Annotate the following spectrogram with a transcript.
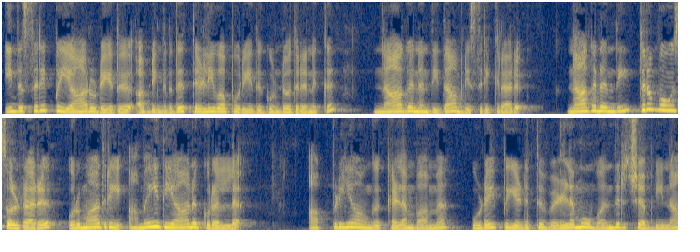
இந்த சிரிப்பு யாருடையது? அப்படிங்கிறது தெளிவாக புரியுது குண்டோதரனுக்கு. நாகநந்தி தான் அப்படி சிரிக்கிறாரு. நாகநந்தி திரும்பவும் சொல்றாரு ஒரு மாதிரி அமைதியான குரல்ல. அப்படியே அவங்க கிளம்பாம உடைப்பு எடுத்து வெள்ளமும் வந்துருச்சு அப்படின்னா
